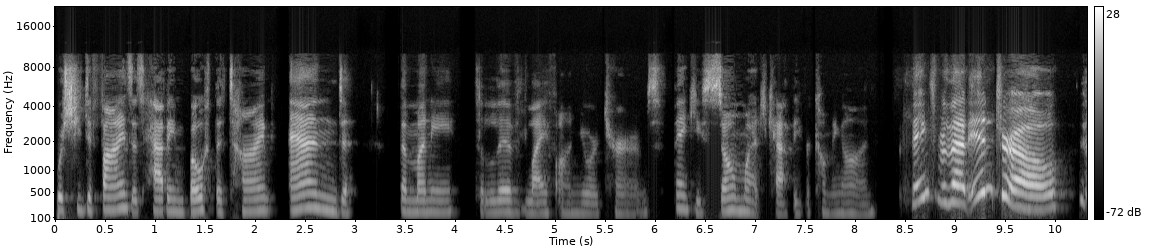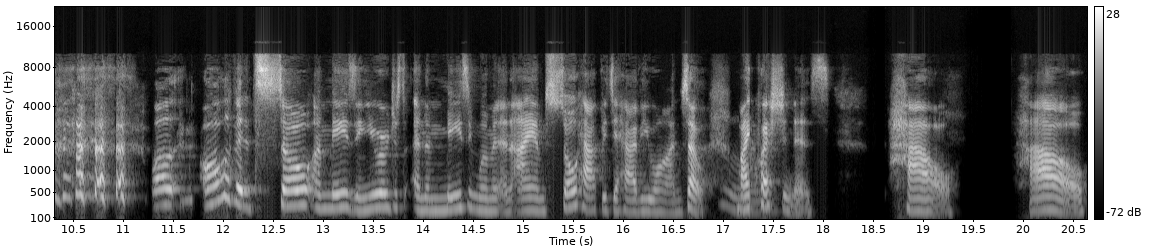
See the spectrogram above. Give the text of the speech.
which she defines as having both the time and the money to live life on your terms. Thank you so much, Kathy, for coming on. Thanks for that intro. Well, all of it, it's so amazing. You are just an amazing woman, and I am so happy to have you on. So, my hmm. question is how? How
